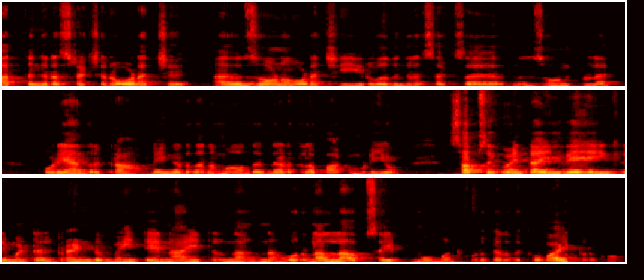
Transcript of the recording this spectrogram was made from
பத்துங்கிற ஸ்ட்ரக்சரை உடச்சி ஜோனை உடச்சி இருபதுங்கிற ஜோனுக்குள்ள ஒடியாந்துருக்கிறான் அப்படிங்கிறத நம்ம வந்து இந்த இடத்துல பார்க்க முடியும். சப்சிக்வெண்ட்டாக இதே இன்க்ரிமெண்டல் ட்ரெண்ட் மெயின்டைன் ஆகிட்டு இருந்தாங்கன்னா ஒரு நல்ல அப்சைட் மூவ்மெண்ட் கொடுக்கறதுக்கு வாய்ப்பு இருக்கும்.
